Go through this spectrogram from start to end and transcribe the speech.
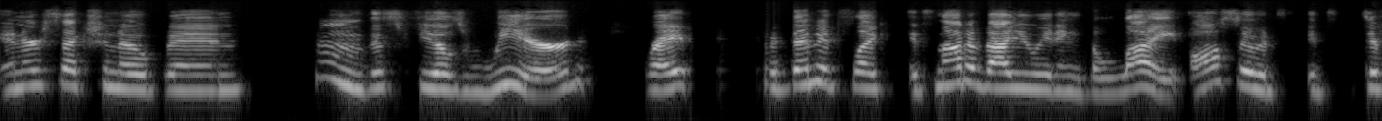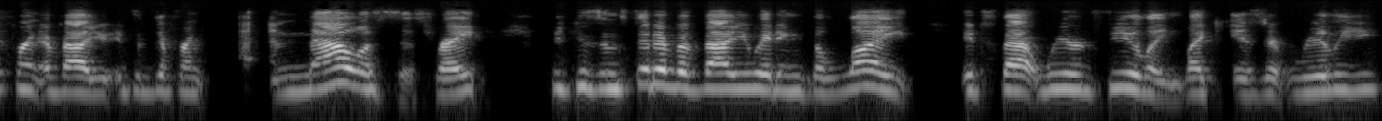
intersection open. Hmm, this feels weird, right? But then it's like it's not evaluating the light. Also, it's it's different evaluate. It's a different analysis, right? Because instead of evaluating the light, it's that weird feeling. Like, is it really?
